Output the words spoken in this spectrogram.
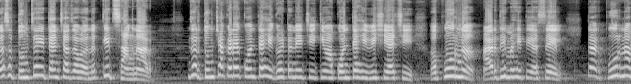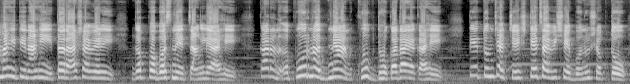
तसं तुमचंही त्यांच्याजवळ नक्कीच सांगणार. जर तुमच्याकडे कोणत्याही घटनेची किंवा कोणत्याही विषयाची अपूर्ण अर्धी माहिती असेल तर पूर्ण माहिती नाही तर अशा वेळी गप्प बसणे चांगले आहे. कारण अपूर्ण ज्ञान खूप धोकादायक आहे. ते तुमच्या चेष्टेचा विषय बनू शकतो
